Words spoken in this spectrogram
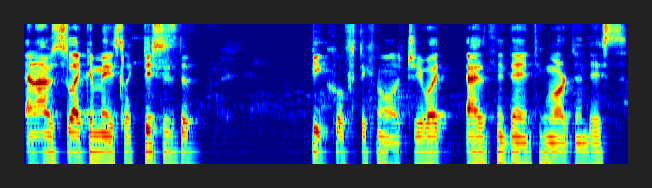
And I was like amazed, like this is the peak of technology. What I don't need anything more than this.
